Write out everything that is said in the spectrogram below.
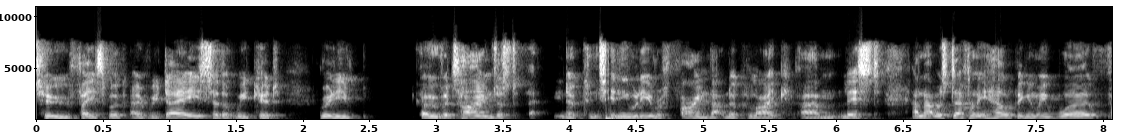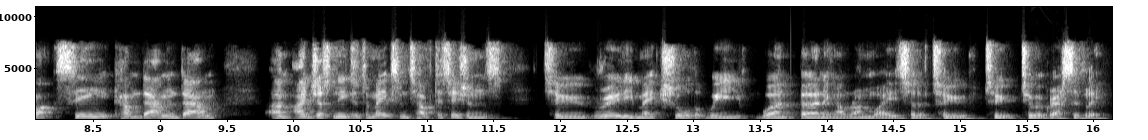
to Facebook every day so that we could really over time just you know continually refine that lookalike um, list. And that was definitely helping. And we were seeing it come down and down. Um, i just needed to make some tough decisions to really make sure that we weren't burning our runway sort of too too too aggressively.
